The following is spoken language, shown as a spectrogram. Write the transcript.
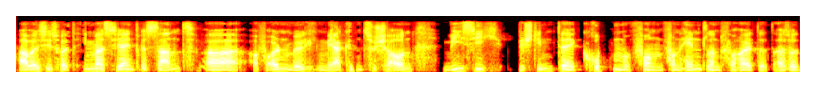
aber es ist halt immer sehr interessant, äh, auf allen möglichen Märkten zu schauen, wie sich bestimmte Gruppen von, von Händlern verhalten. Also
